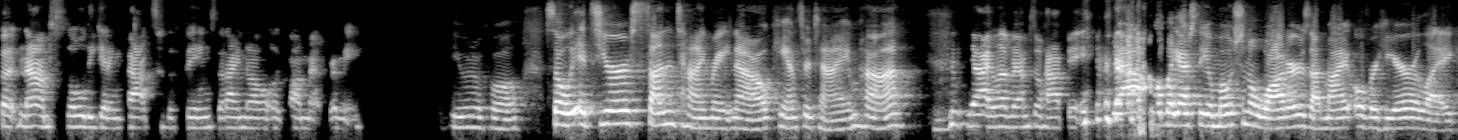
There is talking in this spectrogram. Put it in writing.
but now I'm slowly getting back to the things that I know like, are meant for me. Beautiful. So it's your sun time right now, cancer time, huh? yeah, I love it. I'm so happy. yeah. Oh my gosh, the emotional waters on my over here are like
